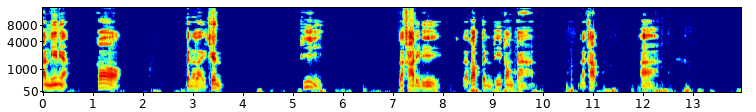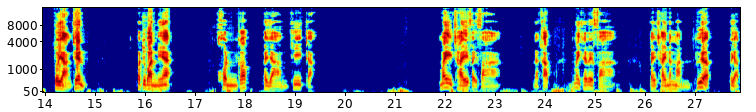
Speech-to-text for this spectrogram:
อันนี้เนี่ยก็เป็นอะไร เช่น ที่ราคาดีๆ แล้วก็เป็นที่ต้องการนะครับ อ่า ตัวอย่างเช่น ปัจจุบันนี้คนก็พยายามที่จะ ไม่ใช้ไฟฟ้านะครับ ไม่ใช้ไฟฟ้า ไปใช้น้ำมันเพื่อประหยัด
